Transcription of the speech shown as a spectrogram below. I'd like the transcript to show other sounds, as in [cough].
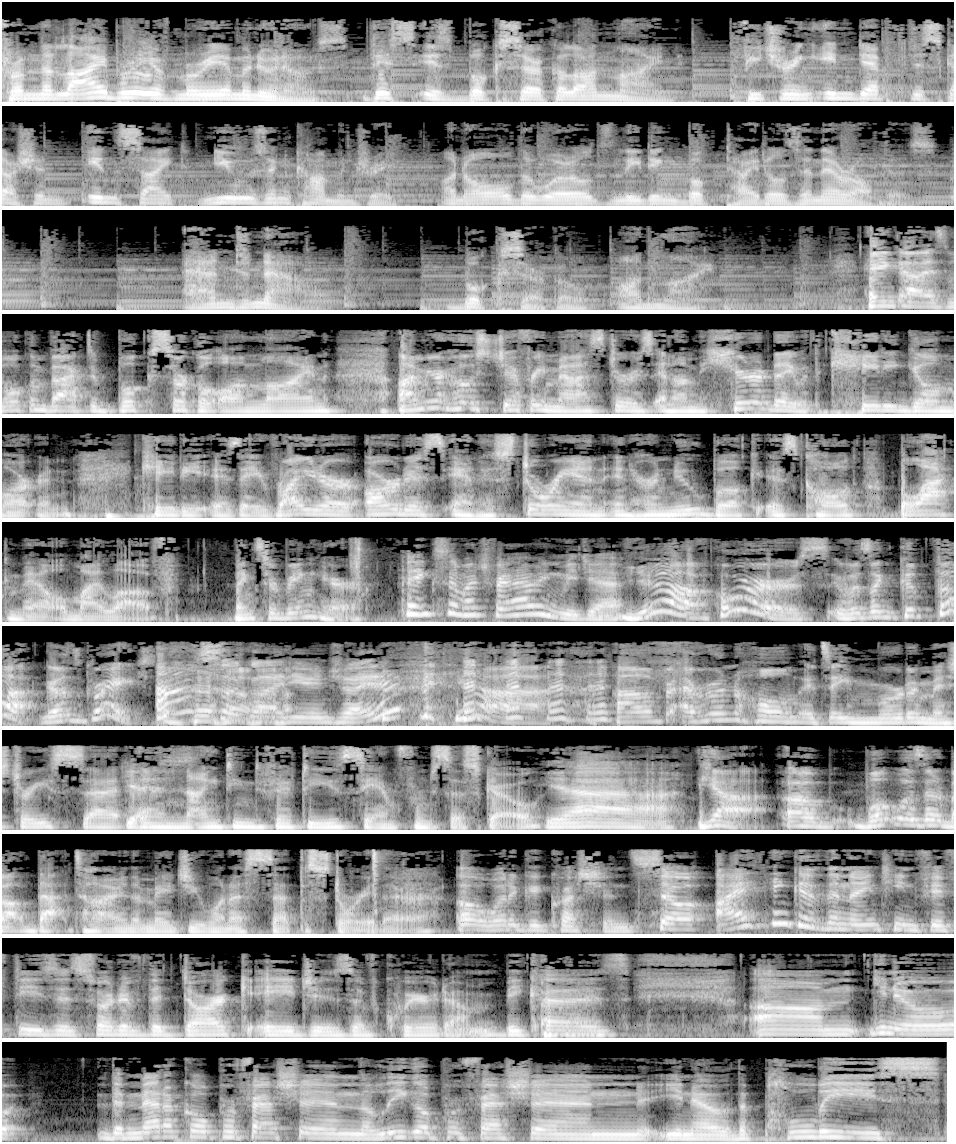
From the Library of Maria Menounos, this is Book Circle Online, featuring in-depth discussion, insight, news and commentary on all the world's leading book titles and their authors. And now, Book Circle Online. Hey guys, welcome back to Book Circle Online. I'm your host Jeffrey Masters and I'm here today with Katie Gilmartin. Katie is a writer, artist, and historian and her new book is called Blackmail, My Love. Thanks for being here. Thanks so much for having me, Jeff. Yeah, of course. It was a good book. It was great. I'm so glad you enjoyed it. [laughs] yeah. Um, for everyone at home, it's a murder mystery set Yes. in 1950s San Francisco. Yeah. Yeah. Uh, what was it about that time that made you want to set the story there? Oh, what a good question. So I think of the 1950s as sort of the dark ages of queerdom because, um, you know, the medical profession, the legal profession, you know, the police,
